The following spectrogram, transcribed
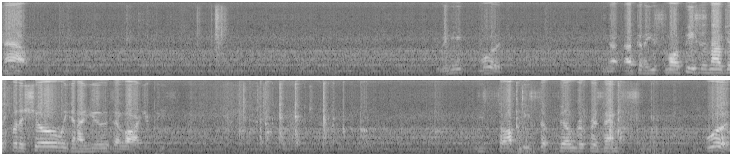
Now, need wood. We're not, not going to use small pieces now just for the show. We're going to use a larger piece. This soft piece of film represents wood.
